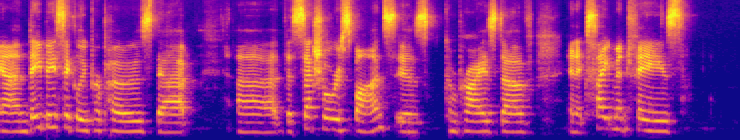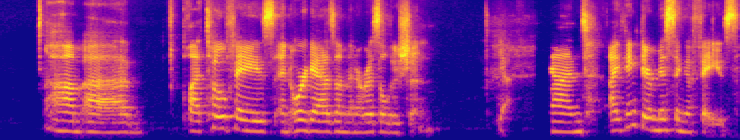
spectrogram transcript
And they basically propose that uh, the sexual response is comprised of an excitement phase um, a plateau phase an orgasm and a resolution and I think they're missing a phase.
